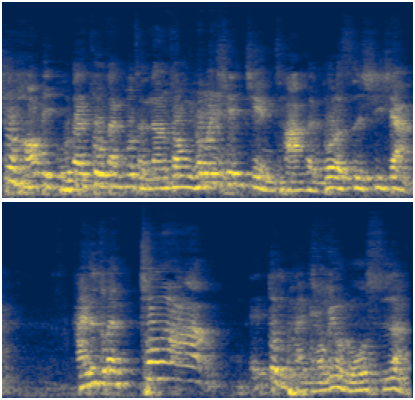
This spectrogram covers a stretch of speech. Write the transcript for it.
就好比古代作战过程当中，你会不会先检查很多的事细项？还是准备冲啊？哎，盾牌怎么没有螺丝啊？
